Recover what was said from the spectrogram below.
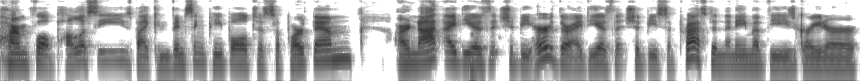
harmful policies by convincing people to support them are not ideas that should be heard. They're ideas that should be suppressed in the name of these greater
